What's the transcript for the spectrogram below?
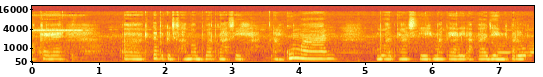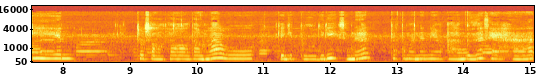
oke okay, uh, eh, kita bekerja sama buat ngasih rangkuman buat ngasih materi apa aja yang diperluin terus soal-soal tahun lalu kayak gitu. Jadi sebenarnya pertemanan yang alhamdulillah sehat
